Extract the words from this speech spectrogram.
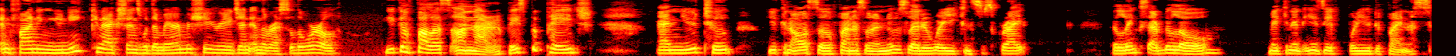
and finding unique connections with the Miramichi region and the rest of the world. You can follow us on our Facebook page and YouTube. You can also find us on a newsletter where you can subscribe. The links are below, making it easy for you to find us.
